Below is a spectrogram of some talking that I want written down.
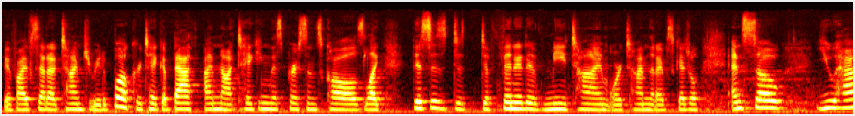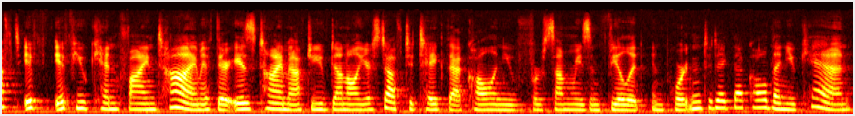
if I've set out time to read a book or take a bath, I'm not taking this person's calls. Like, this is de- definitive me time or time that I've scheduled. And so you have to, if, if you can find time, if there is time after you've done all your stuff to take that call and you for some reason feel it important to take that call, then you can.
